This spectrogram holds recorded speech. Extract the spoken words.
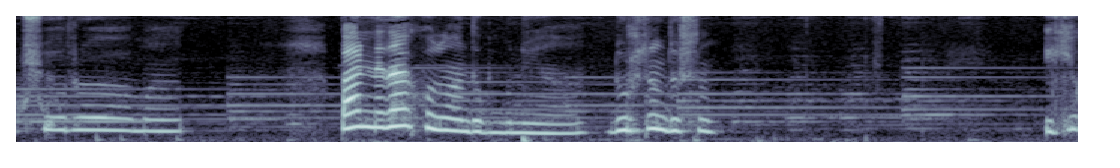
Uçuyorum ama. Ben neden kullandım bunu ya? Dursun dursun. İki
